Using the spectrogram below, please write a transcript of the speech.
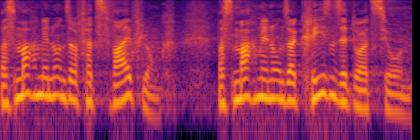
Was machen wir in unserer Verzweiflung? Was machen wir in unserer Krisensituation?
